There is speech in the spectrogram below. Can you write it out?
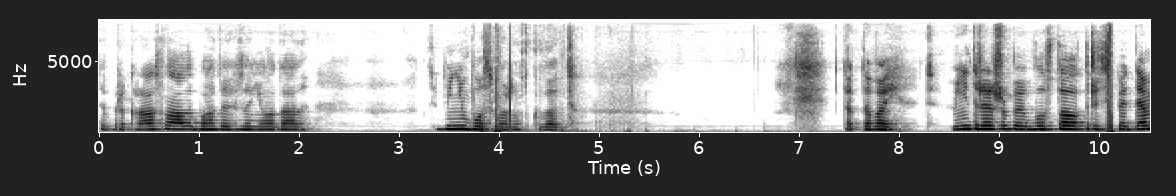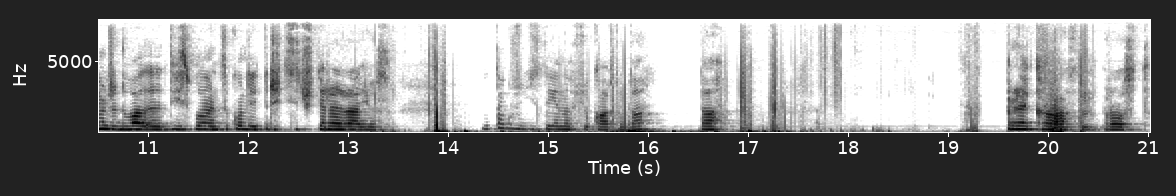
це прекрасно, але багато за нього дали. Це міні-бос, можна сказати. Так, давай. Мені треба, щоб було стало 35 демеджа, 2, е, 2,5 секунди і 34 радіус. Ну так вже дістає на всю карту, так? Так. Прекрасно просто.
